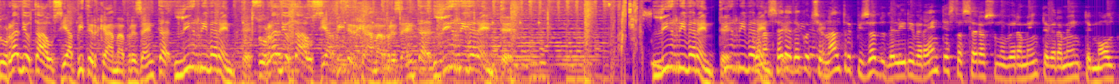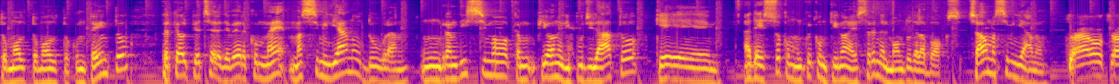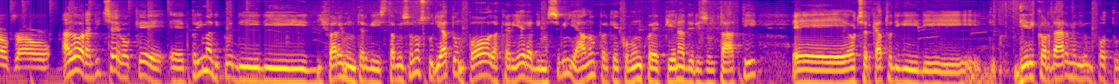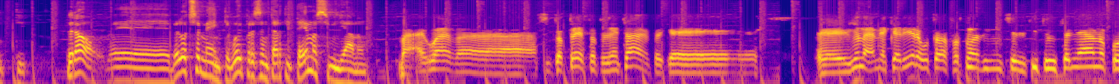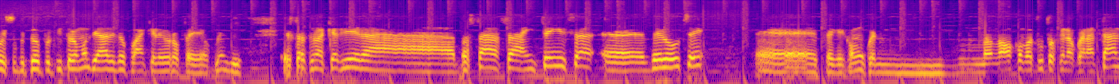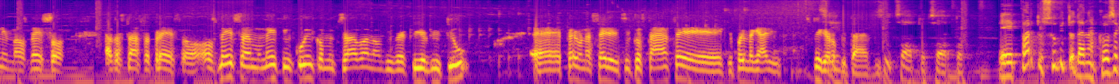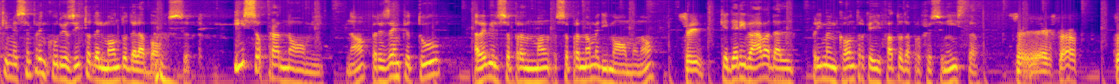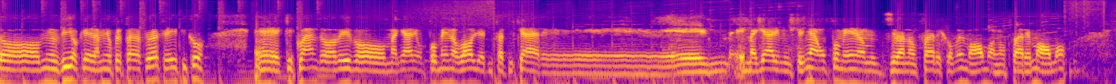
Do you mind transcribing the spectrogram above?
Su Radio Tausia Peter Kama presenta L'Irriverente. Su Radio Tausia Peter Kama presenta L'Irriverente. L'Irriverente. L'Irriverente. Buonasera ed eccoci a un altro episodio dell'Irriverente. Stasera sono veramente, veramente molto, molto, molto contento perché ho il piacere di avere con me Massimiliano Duran, un grandissimo campione di pugilato che adesso comunque continua a essere nel mondo della box. Ciao Massimiliano. Ciao, ciao, ciao. Allora, dicevo che eh, prima di, di, di, di, fare un'intervista mi sono studiato un po' la carriera di Massimiliano perché comunque è piena di risultati e ho cercato di, ricordarmeli un po' tutti. Però, eh, velocemente, vuoi presentarti te Massimiliano? Ma guarda, si presto a presentare perché eh, io nella mia carriera ho avuto la fortuna di vincere il titolo italiano, poi subito dopo il titolo mondiale, dopo anche l'europeo, quindi è stata una carriera abbastanza intensa, eh, veloce, eh, perché comunque non ho combattuto fino a 40 anni, ma ho smesso abbastanza presto. Ho smesso nel momento in cui incominciavo a non divertirmi più eh, per una serie di circostanze che poi magari spiegherò sì, più tardi. Sì, certo, certo. E parto subito da una cosa che mi è sempre incuriosito del mondo della box. I soprannomi, no? Per esempio tu avevi il sopranno- soprannome di Momo, no? Sì. Che derivava dal primo incontro che hai fatto da professionista. Sì, è stato mio zio che era mio preparatore atletico eh, che quando avevo magari un po' meno voglia di faticare e, e, magari mi impegnavo un po' meno mi diceva non fare come Momo, non fare Momo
